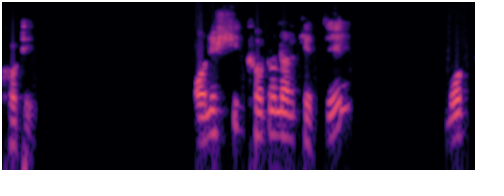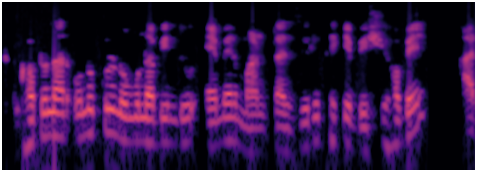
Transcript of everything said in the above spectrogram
ঘটে। অনিশ্চিত ঘটনার ক্ষেত্রে মোট ঘটনার অনুকূল নমুনা বিন্দু এম এর মানটা জিরো থেকে বেশি হবে আর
